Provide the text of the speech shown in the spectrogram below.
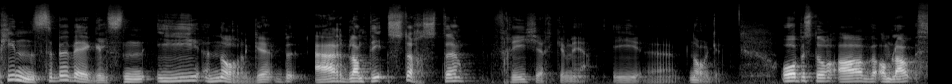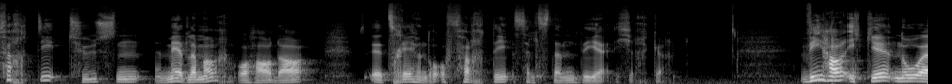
Pinsebevegelsen i Norge er blant de største frikirkene i eh, Norge. Og består av om lag 40 000 medlemmer, og har da 340 eh, selvstendige kirker. Vi har ikke noe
